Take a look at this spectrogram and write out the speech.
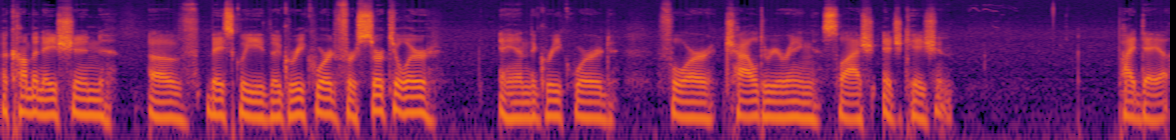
A combination of basically the Greek word for circular and the Greek word for child rearing slash education. Paideia.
